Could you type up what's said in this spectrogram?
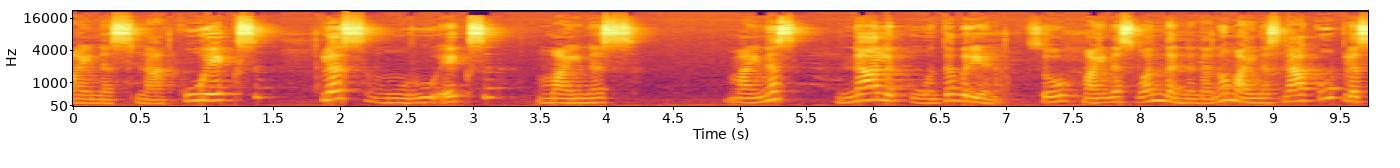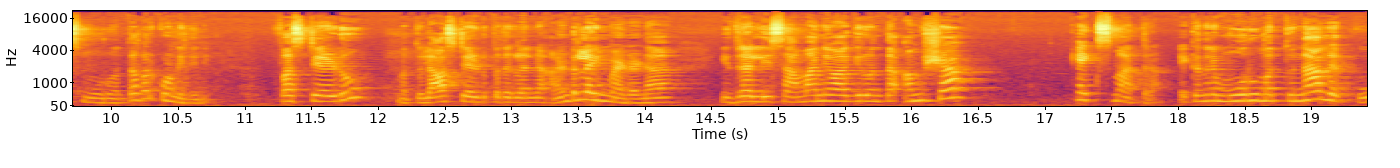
ಮೈನಸ್ ನಾಲ್ಕು ಎಕ್ಸ್ ಪ್ಲಸ್ ಮೂರು ಎಕ್ಸ್ ಮೈನಸ್ ಮೈನಸ್ ನಾಲ್ಕು ಅಂತ ಬರೆಯೋಣ. ಸೊ ಮೈನಸ್ ಒಂದನ್ನು ನಾನು ಮೈನಸ್ ನಾಲ್ಕು ಪ್ಲಸ್ ಮೂರು ಅಂತ ಬರ್ಕೊಂಡಿದ್ದೀನಿ. ಫಸ್ಟ್ ಎರಡು ಮತ್ತು ಲಾಸ್ಟ್ ಎರಡು ಪದಗಳನ್ನು ಅಂಡರ್ಲೈನ್ ಮಾಡೋಣ. ಇದರಲ್ಲಿ ಸಾಮಾನ್ಯವಾಗಿರುವಂಥ ಅಂಶ ಎಕ್ಸ್ ಮಾತ್ರ. ಯಾಕಂದರೆ ಮೂರು ಮತ್ತು ನಾಲ್ಕು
